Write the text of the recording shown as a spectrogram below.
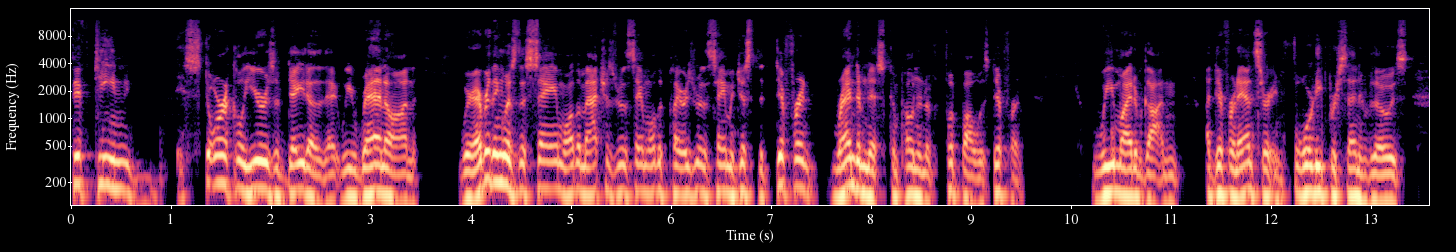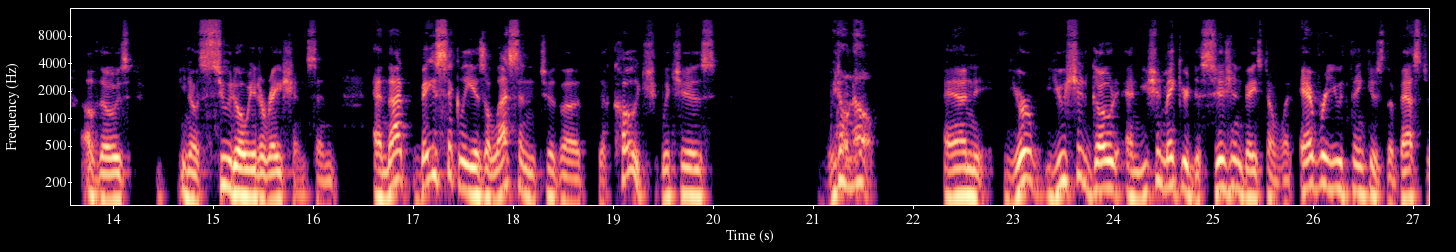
15 historical years of data that we ran on where everything was the same, all the matches were the same, all the players were the same, and just the different randomness component of football was different. We might have gotten a different answer in 40% of those of those, you know, pseudo iterations. And and that basically is a lesson to the the coach, which is we don't know and you're you should go and you should make your decision based on whatever you think is the best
